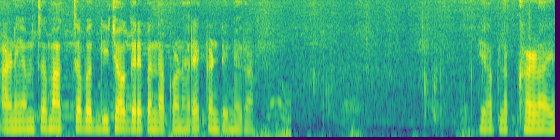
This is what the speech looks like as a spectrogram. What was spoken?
आणि आमचा मागचा बगीचा वगैरे पण दाखवणार आहे. कंटिन्यू राहा. हे आपला खळा आहे.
